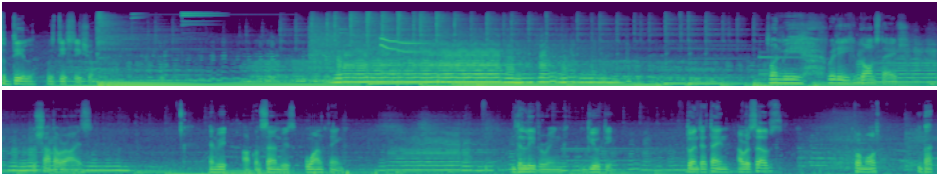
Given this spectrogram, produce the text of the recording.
to deal with this issue. When we really go on stage, we shut our eyes and we are concerned with one thing. Delivering beauty. To entertain ourselves for most, but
